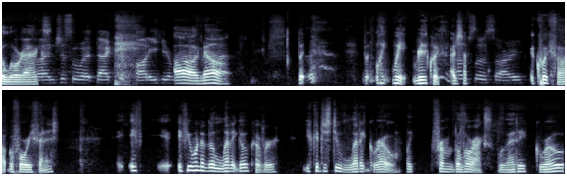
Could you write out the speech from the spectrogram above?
the Lorax. just went back to potty humor. Oh, no. that. But, but like, wait, really quick. I just I'm have so sorry. a quick thought before we finish. If if you wanted to let it go cover, you could just do let it grow, like from the Lorax. Let it grow,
